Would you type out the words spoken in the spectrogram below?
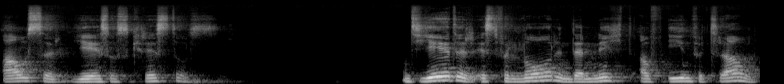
außer Jesus Christus. Und jeder ist verloren, der nicht auf ihn vertraut.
